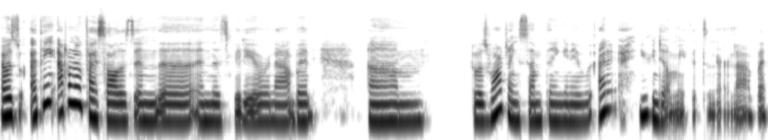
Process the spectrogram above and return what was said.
I was, I think, I don't know if I saw this in the in this video or not, but um, I was watching something and it, I, you can tell me if it's in there or not, but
